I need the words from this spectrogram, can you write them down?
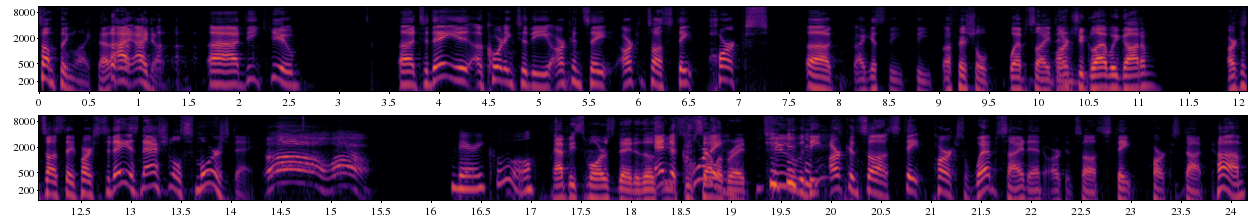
something like that. I, I don't know. Uh, DQ. Uh, today, according to the Arkansas Arkansas State Parks, uh, I guess the the official website. Aren't you glad we got him? Arkansas State Parks. Today is National S'mores Day. Oh, wow. Very cool. Happy S'mores Day to those and of you who celebrate. to the Arkansas State Parks website at arkansasstateparks.com,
